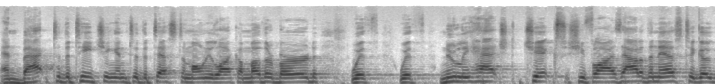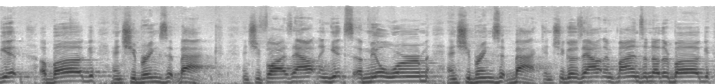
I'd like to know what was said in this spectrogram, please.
and back to the teaching and to the testimony like a mother bird with, with newly hatched chicks. She flies out of the nest to go get a bug and she brings it back and she flies out and gets a mealworm and she brings it back. And she goes out and finds another bug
